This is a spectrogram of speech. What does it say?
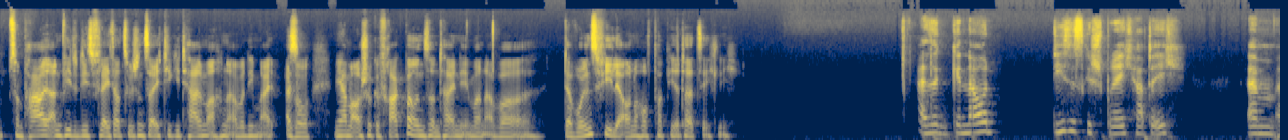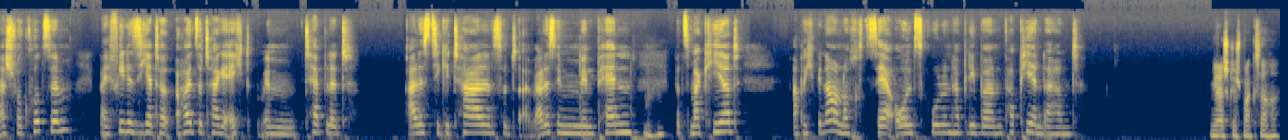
Gibt so ein paar Anbieter, die es vielleicht auch zwischenzeitlich digital machen, aber die, also wir haben auch schon gefragt bei unseren Teilnehmern, aber da wollen es viele auch noch auf Papier tatsächlich. Also genau dieses Gespräch hatte ich ähm, erst vor kurzem, weil viele sich ja heutzutage echt im Tablet alles digital, es wird alles mit, dem Pen, mhm. wird markiert. Aber ich bin auch noch sehr oldschool und habe lieber ein Papier in der Hand. Ja, ist Geschmackssache.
